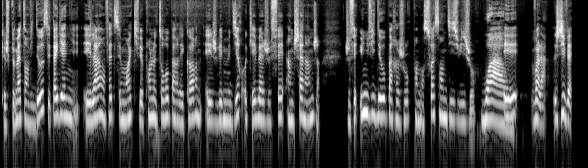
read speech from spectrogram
que je peux mettre en vidéo, c'est pas gagné. Et là, en fait, c'est moi qui vais prendre le taureau par les cornes et je vais me dire, OK, ben, je fais un challenge. Je fais une vidéo par jour pendant 78 jours. Waouh. Et voilà, j'y vais.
